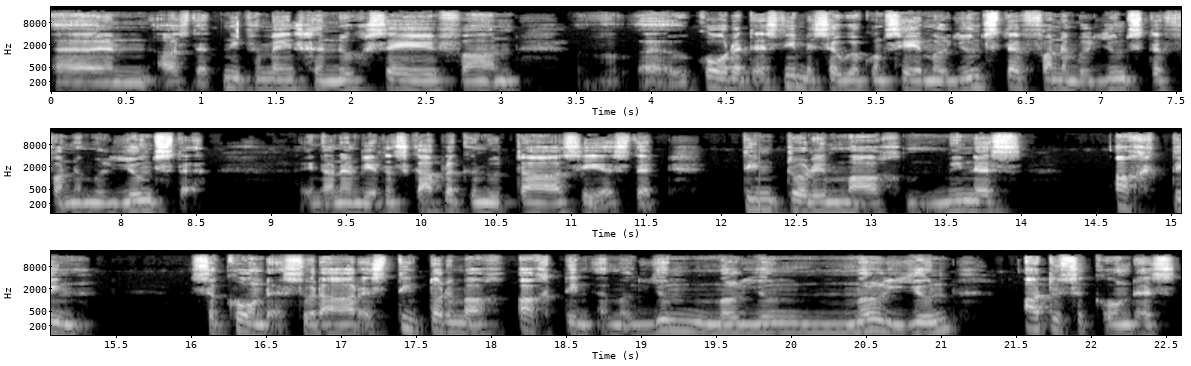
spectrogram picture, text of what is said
En as dit nie vir mens genoeg sê van uh, hoe kort dit is nie, mens sou ook kon sê 'n miljoenste van 'n miljoenste van 'n miljoenste. En dan in wetenskaplike notasie is dit 10 tot die mag minus 18 sekondes. So daar is 10 tot die mag 18 'n miljoen miljoen miljoen attosekondes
